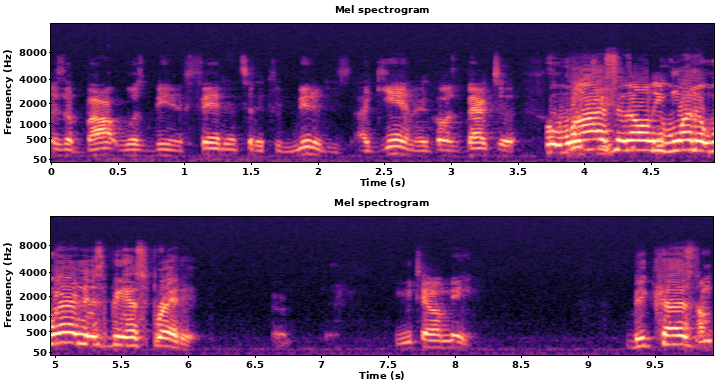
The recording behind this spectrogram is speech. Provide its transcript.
it's about what's being fed into the communities. Again, it goes back to. But why is it only one awareness being spreaded? You tell me. Because I'm,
